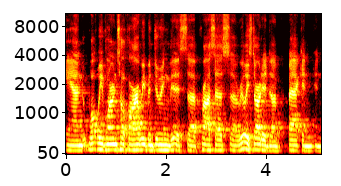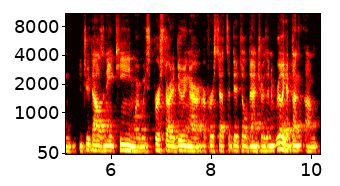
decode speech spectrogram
and what we've learned so far. We've been doing this uh, process, uh, really started uh, back in, in, in, 2018 when we first started doing our, our, first sets of digital dentures and really have done um,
